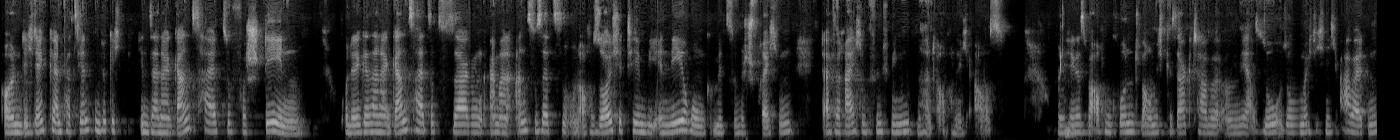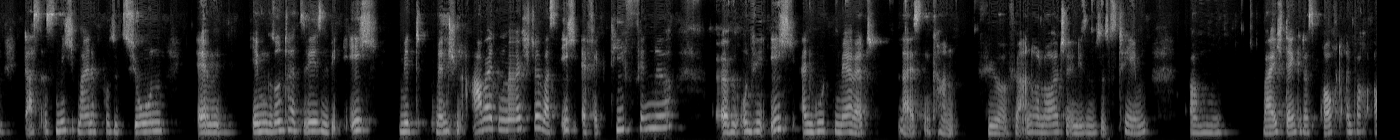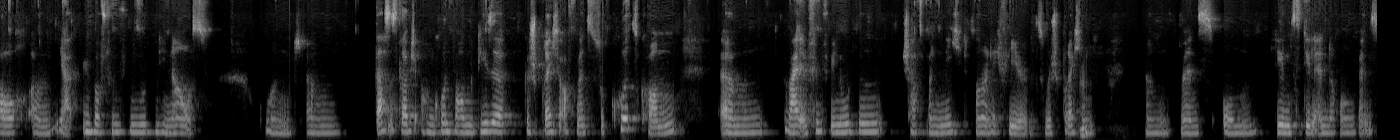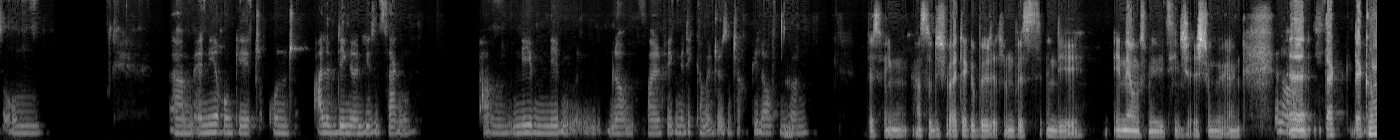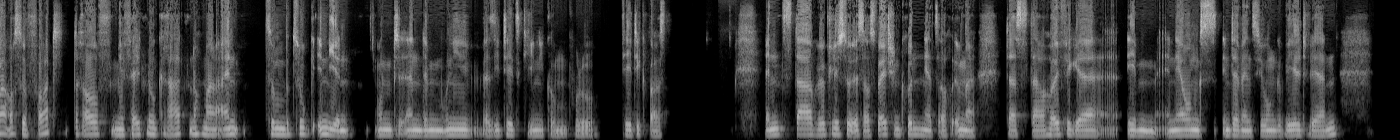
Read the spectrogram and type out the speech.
Und ich denke, einen Patienten wirklich in seiner Ganzheit zu verstehen und in seiner Ganzheit sozusagen einmal anzusetzen und auch solche Themen wie Ernährung mit zu besprechen, dafür reichen fünf Minuten halt auch nicht aus. Und ich denke, das war auch ein Grund, warum ich gesagt habe, ähm, ja, so, so möchte ich nicht arbeiten. Das ist nicht meine Position ähm, im Gesundheitswesen, wie ich mit Menschen arbeiten möchte, was ich effektiv finde ähm, und wie ich einen guten Mehrwert leisten kann für, für andere Leute in diesem System. Ähm, weil ich denke, das braucht einfach auch ähm, ja, über fünf Minuten hinaus. Und ähm, das ist, glaube ich, auch ein Grund, warum diese Gespräche oftmals zu kurz kommen, ähm, weil in fünf Minuten schafft man nicht sonderlich viel zu besprechen, ähm, wenn es um Lebensstiländerung, wenn es um ähm, Ernährung geht und alle Dinge, die sozusagen ähm, neben, neben einer meinetwegen medikamentösen Therapie laufen ja. würden. Deswegen hast du dich weitergebildet und bist in die ernährungsmedizinische Richtung gegangen. Genau. Äh, da, da kommen wir auch sofort drauf. Mir fällt nur gerade nochmal ein zum Bezug Indien und an dem Universitätsklinikum, wo du tätig warst. Wenn es da wirklich so ist, aus welchen Gründen jetzt auch immer, dass da häufiger eben Ernährungsinterventionen gewählt werden,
